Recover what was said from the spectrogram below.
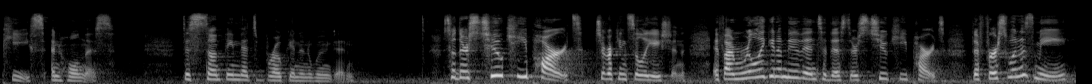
peace and wholeness to something that's broken and wounded. So there's two key parts to reconciliation. If I'm really going to move into this, there's two key parts. The first one is me,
